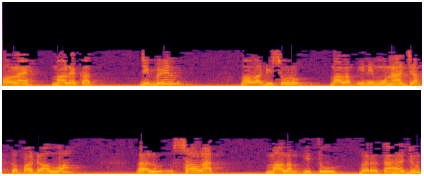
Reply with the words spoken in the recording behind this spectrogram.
oleh malaikat Jibril bahwa disuruh malam ini munajah kepada Allah lalu salat malam itu bertahajud.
